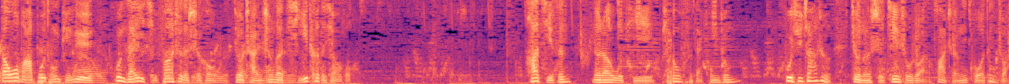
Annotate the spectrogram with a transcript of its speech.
当我把不同频率混在一起发射的时候，就产生了奇特的效果。哈奇森能让物体漂浮在空中，不需加热就能使金属软化成果冻状，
